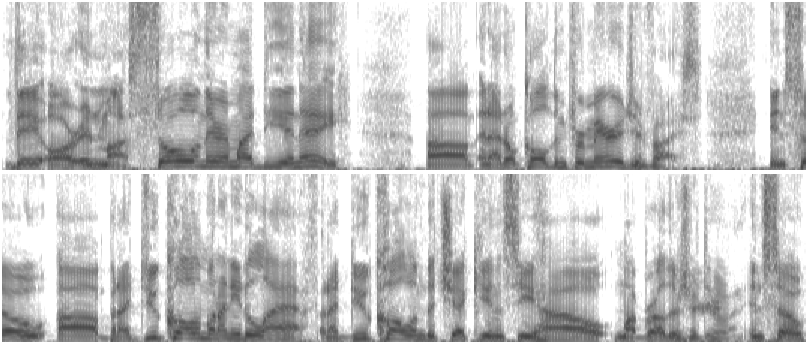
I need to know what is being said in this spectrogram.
They are in my soul and they're in my DNA. Um, and I don't call them for marriage advice. And so, uh, but I do call them when I need to laugh, and I do call them to check in and see how my brothers are doing. And so,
